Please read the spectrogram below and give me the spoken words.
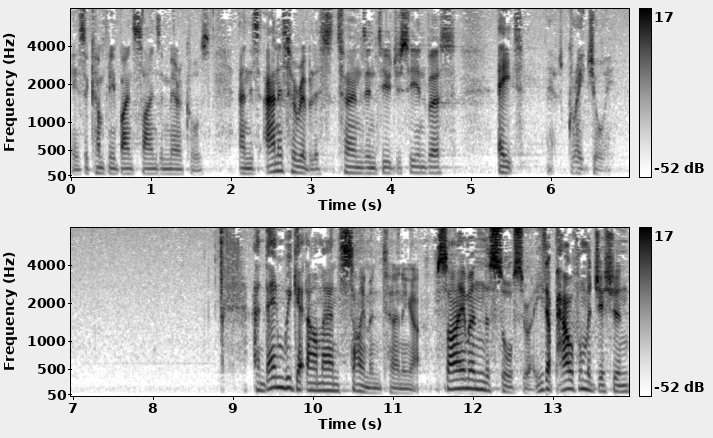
It's accompanied by signs and miracles. And this annus horribilis turns into, do you see in verse 8? There's great joy. And then we get our man Simon turning up. Simon the sorcerer. He's a powerful magician.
